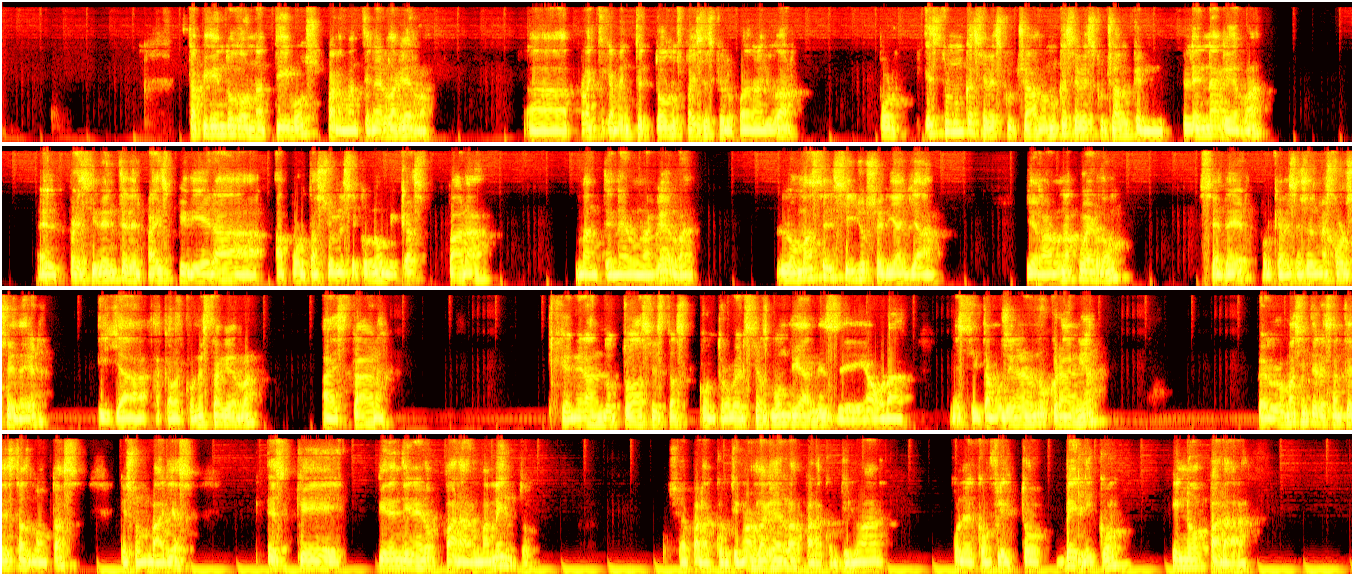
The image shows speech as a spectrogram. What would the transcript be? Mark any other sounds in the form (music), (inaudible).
está pidiendo donativos para mantener la guerra a prácticamente todos los países que lo puedan ayudar. Por esto nunca se había escuchado, nunca se había escuchado que en plena guerra el presidente del país pidiera aportaciones económicas para mantener una guerra. Lo más sencillo sería ya llegar a un acuerdo, ceder, porque a veces es mejor ceder y ya acabar con esta guerra, a estar generando todas estas controversias mundiales de ahora necesitamos dinero en Ucrania. Pero lo más interesante de estas notas, que son varias, es que piden dinero para armamento, o sea, para continuar la guerra, para continuar con el conflicto bélico y no para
